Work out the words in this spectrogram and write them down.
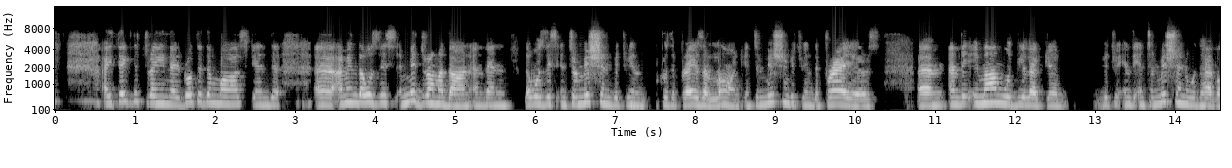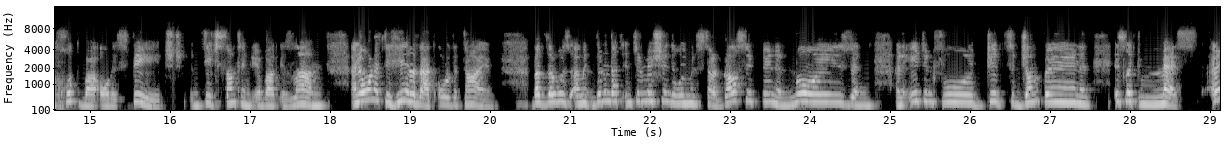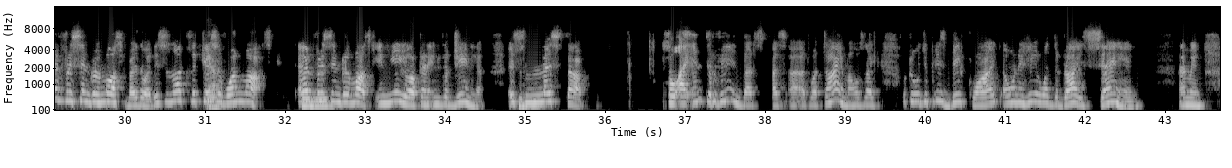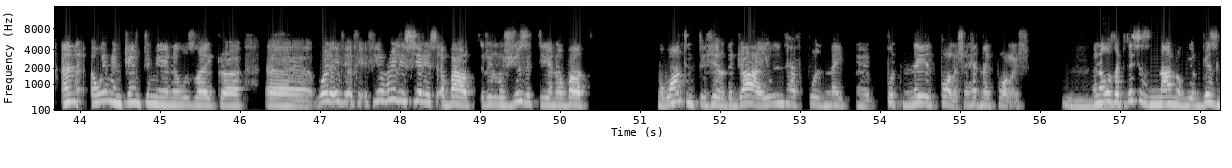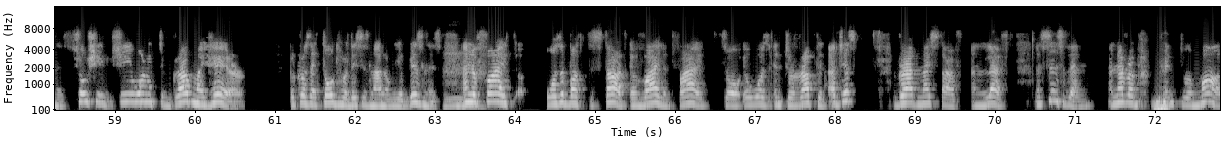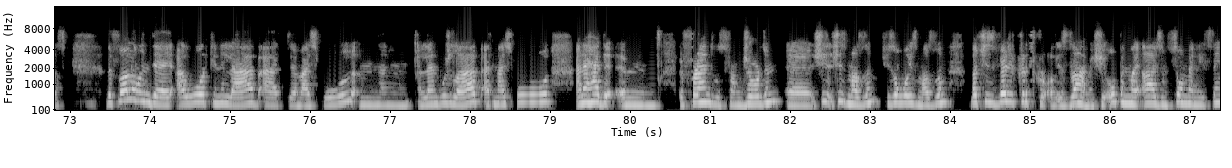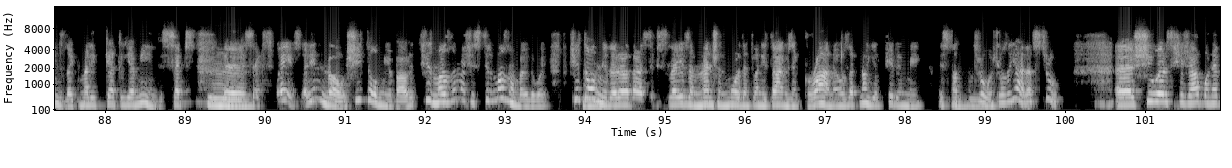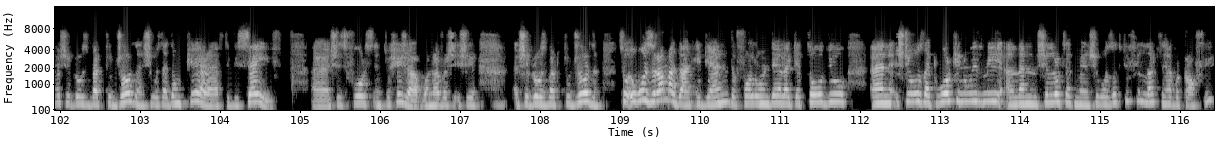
I take the train, I go to the mosque, and uh, I mean, there was this mid Ramadan, and then there was this intermission between, because the prayers are long, intermission between the prayers. Um, and the Imam would be like, um, between in the intermission would have a khutbah or a speech and teach something about Islam. And I wanted to hear that all the time. But there was, I mean, during that intermission, the women start gossiping and noise and, and eating food, kids jumping, and it's like a mess. Every single mosque, by the way, this is not the case yeah. of one mosque. Every mm-hmm. single mosque in New York and in Virginia, it's mm-hmm. messed up. So I intervened. That's as, at what time I was like, okay, would you please be quiet? I want to hear what the guy is saying. I mean, and women came to me and it was like, uh, uh, well, if, if, if, you're really serious about religiosity and about wanting to hear the guy, you wouldn't have pulled nail, uh, put nail polish. I had nail polish. Mm. And I was like, this is none of your business. So she, she wanted to grab my hair because I told her this is none of your business. Mm. And the fight was about to start, a violent fight. So it was interrupted. I just grabbed my stuff and left. And since then, I never went to a mosque. The following day, I worked in a lab at uh, my school, um, a language lab at my school, and I had um, a friend who's from Jordan. Uh, she, she's Muslim. She's always Muslim, but she's very critical of Islam, and she opened my eyes on so many things, like Malikat al-Yamin, the sex mm. uh, hmm. sex slaves. I didn't know. She told me about it. She's Muslim, and she's still Muslim, by the way. She told mm. me that there are sex slaves and mentioned more than 20 times in Quran. I was like, no, you're kidding me. It's not mm-hmm. true. And she was like, yeah, that's true. Uh, she wears hijab whenever she goes back to Jordan. She was, I don't care. I have to be safe. Uh, she's forced into hijab whenever she, she, she goes back to Jordan. So it was Ramadan again, the following day, like I told you. And she was like working with me. And then she looked at me and she was like, do you feel like to have a coffee?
